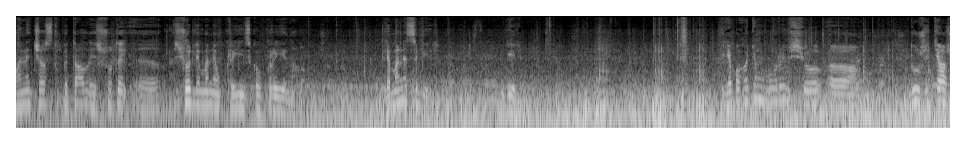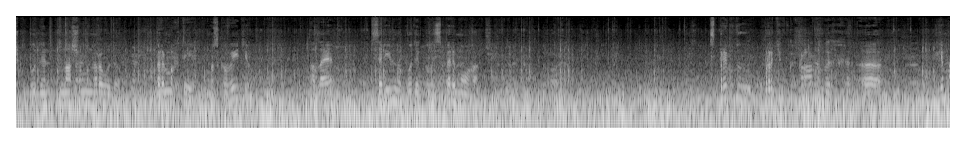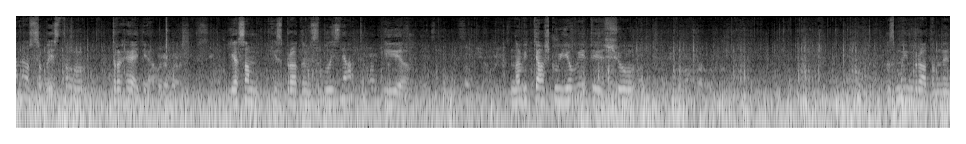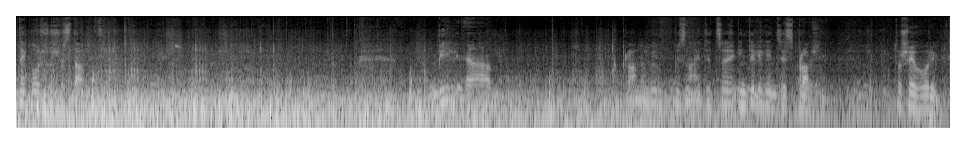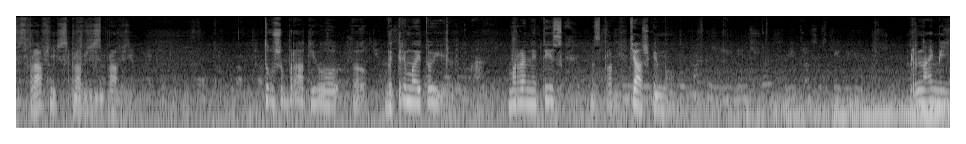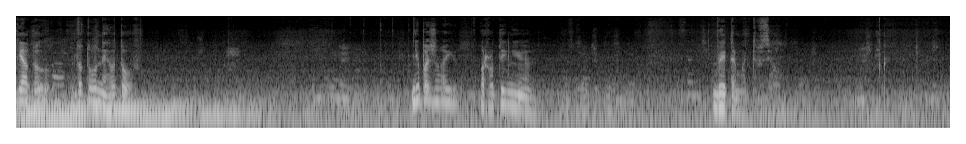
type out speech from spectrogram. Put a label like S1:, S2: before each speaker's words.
S1: Мене часто питали, що, ти, е, що для мене українська Україна. Для мене це біль. Біль. Я багатьом говорив, що е, дуже тяжко буде нашому народу перемогти московитів, але все рівно буде колись перемога. З приводу братів Капранових, е, для мене особисто трагедія. Я сам із братом з близнят, і навіть тяжко уявити, що з моїм братом, не дай Боже, щось станеться. Біль е, Капранови, ви знаєте, це інтелігенція справжня. То, що я говорив, справжній, справжній, справжній. То, що брат його е, витримує той моральний тиск, насправді тяжко йому. Принаймні я до, до того не готов. Я бажаю родині витримати все.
